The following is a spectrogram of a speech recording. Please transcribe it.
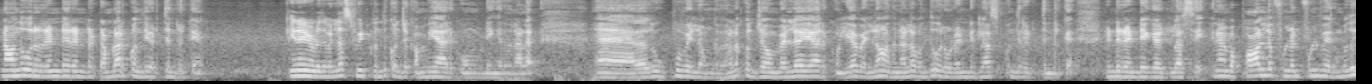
நான் வந்து ஒரு ரெண்டு ரெண்டரை டம்ளருக்கு வந்து எடுத்துன்னு இருக்கேன். ஏன்னா என்னோடய வெள்ளம் ஸ்வீட் வந்து கொஞ்சம் கம்மியாக இருக்கும் அப்படிங்கிறதுனால. அதாவது உப்பு வெள்ளங்கிறதுனால கொஞ்சம் வெள்ளையாக இருக்கும் இல்லையா வெள்ளம் அதனால் வந்து ஒரு ரெண்டு கிளாஸ்க்கு வந்து எடுத்துன்னு இருக்கேன். ரெண்டு ரெண்டே கால் கிளாஸே ஏன்னா நம்ம பாலில் ஃபுல் அண்ட் ஃபுல் வேகும்போது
